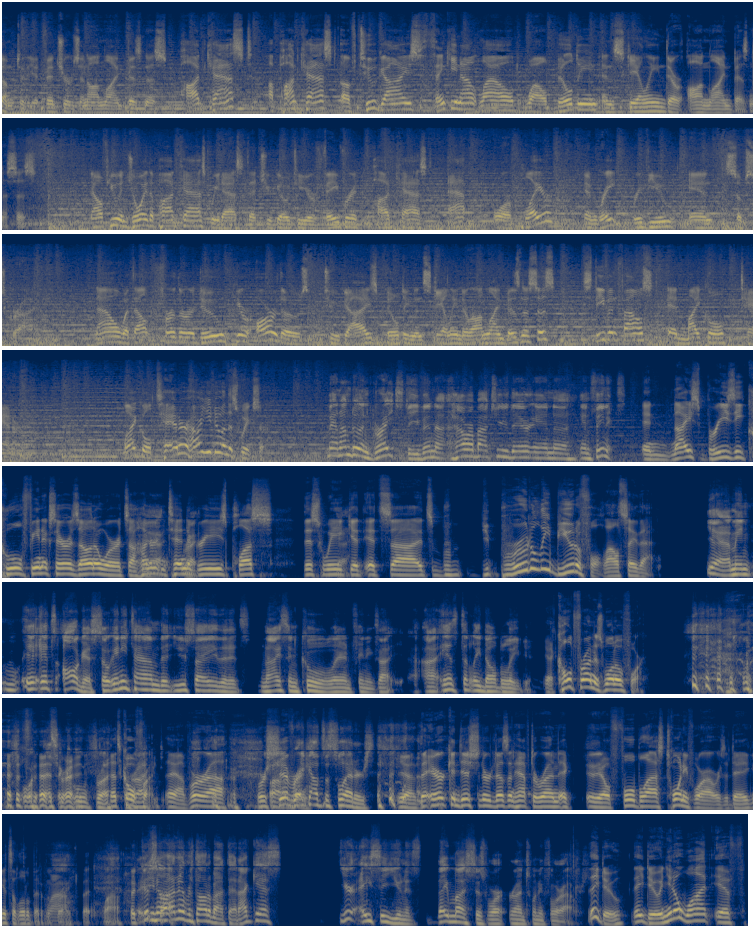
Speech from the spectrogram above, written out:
Welcome to the Adventures in Online Business podcast, a podcast of two guys thinking out loud while building and scaling their online businesses. Now, if you enjoy the podcast, we'd ask that you go to your favorite podcast app or player and rate, review, and subscribe. Now, without further ado, here are those two guys building and scaling their online businesses Steven Foust and Michael Tanner. Michael Tanner, how are you doing this week, sir? Man, I'm doing great, Steven. Uh, how about you there in uh, in Phoenix? In nice, breezy, cool Phoenix, Arizona, where it's 110 yeah, right. degrees plus this week. Yeah. It, it's uh, it's br- brutally beautiful. I'll say that. Yeah, I mean it, it's August, so anytime that you say that it's nice and cool there in Phoenix, I I instantly don't believe you. Yeah, cold front is 104. That's, right. cool front. That's cold right. front. Yeah, we're uh, we're shivering. Break out the sweaters. yeah, the air conditioner doesn't have to run you know full blast twenty four hours a day. It gets a little bit of a wow. break, but wow. But you know, I never thought about that. I guess your AC units they must just work run twenty four hours. They do, they do, and you know what? If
